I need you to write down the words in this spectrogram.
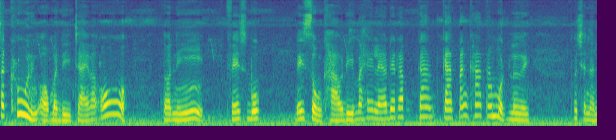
สักครู่หนึ่งออกมาดีใจว่า โอ้ ตอนนี้ Facebook ได้ส่งข่าวดีมาให้แล้วได้รับการการตั้งค่าทั้งหมดเลย เพราะฉะนั้น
